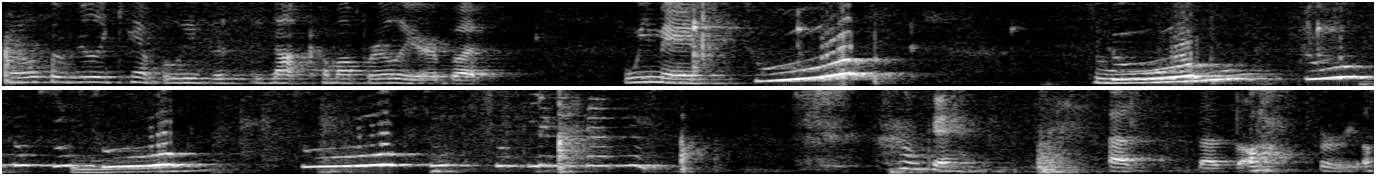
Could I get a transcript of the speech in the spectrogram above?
I also really can't believe this did not come up earlier, but we made soup. Soup. Soup, soup, soup, soup. Soup, soup, soup, Lincoln. Okay, that's that's all for real.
